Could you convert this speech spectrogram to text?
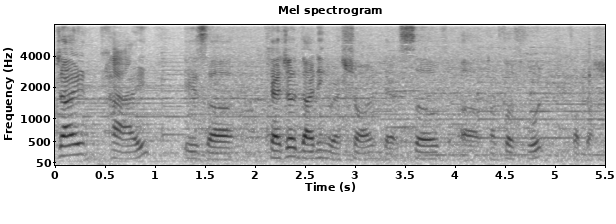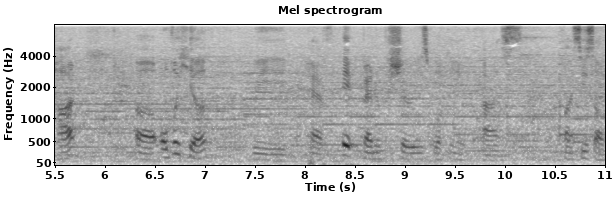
Jai Thai is a casual dining restaurant that serves uh, comfort food from the heart. Uh, over here, we have eight beneficiaries working with us, consists of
